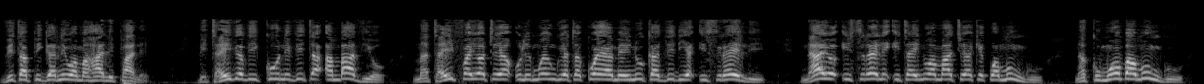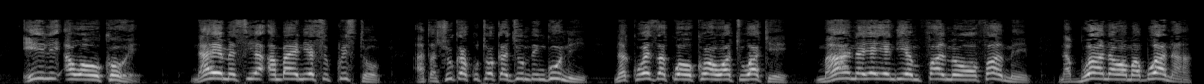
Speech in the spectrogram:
vitapiganiwa mahali pale. Vita hivyo vikuu ni vita ambavyo mataifa yote ya ulimwengu yatakuwa yameinuka dhidi ya israeli nayo israeli itainua macho yake kwa mungu na kumwomba mungu ili awaokoe naye mesiya ambaye ni yesu kristo atashuka kutoka juu mbinguni na kuweza kuwaokoa watu wake maana yeye ndiye mfalme wa wafalme na bwana wa mabwana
